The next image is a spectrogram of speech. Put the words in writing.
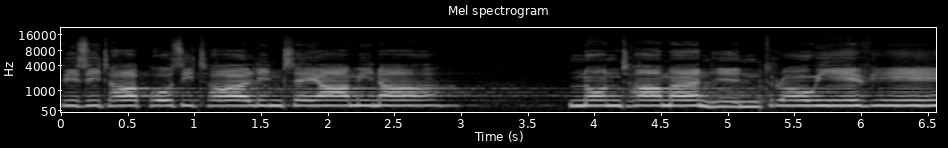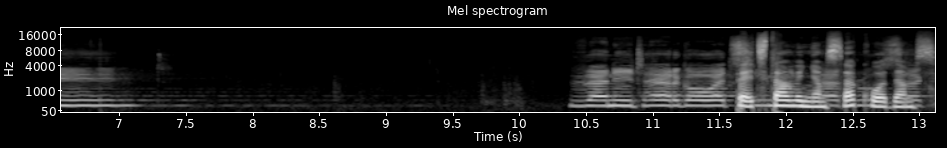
visita posita linte amina, non tamen introivit. Pēc tam viņam sekodams,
